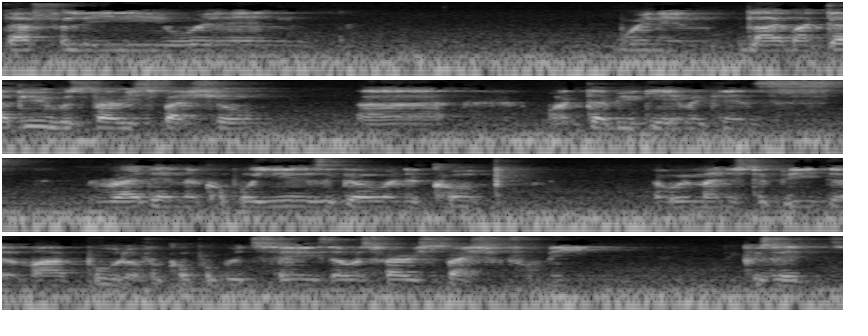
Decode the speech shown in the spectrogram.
definitely winning. Winning, like my debut was very special. Uh, my debut game against Reading a couple of years ago in the cup, and we managed to beat them. I pulled off a couple of good saves. That was very special for me because it,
